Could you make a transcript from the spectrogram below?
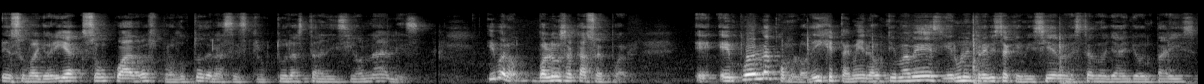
en su mayoría, son cuadros producto de las estructuras tradicionales. Y bueno, volvemos al caso de Puebla. Eh, en Puebla, como lo dije también la última vez, y en una entrevista que me hicieron estando ya yo en París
